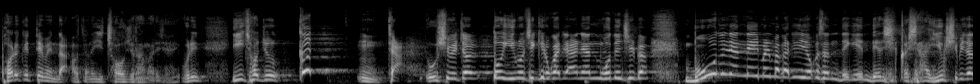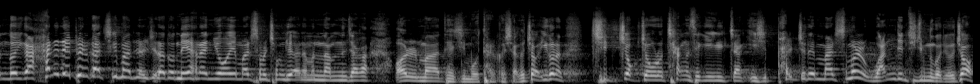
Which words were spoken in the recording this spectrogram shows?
버렸기 때문에 나 어떤 이 저주란 말이죠. 우리 이 저주 끝. 음, 자, 51절 또 이루어지 기록하지 아니한 모든 질병 모든 내 힘을 막아지 여기서 내게 내리실 것이다. 62절 너희가 하늘의 별같이 말할지라도 내 하나님 여호와의 말씀을 청지 않으면 남는 자가 얼마 되지 못할 것이야. 그렇죠? 이거는 직접적으로 창세기 1장 28절의 말씀을 완전 뒤집는 거죠. 그렇죠?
